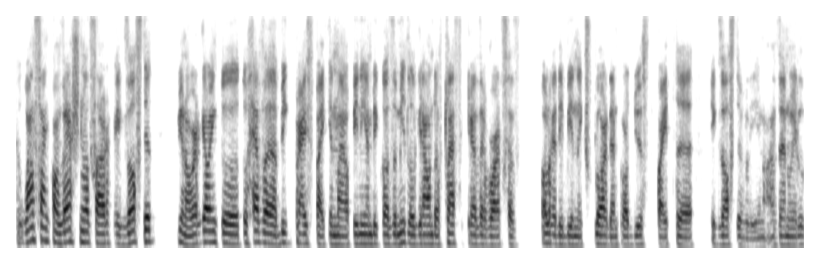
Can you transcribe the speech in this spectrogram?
Once unconventionals are exhausted you know we're going to to have a big price spike in my opinion because the middle ground of classic reservoirs has already been explored and produced quite uh, exhaustively you know and then we'll,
